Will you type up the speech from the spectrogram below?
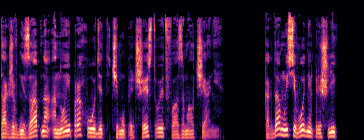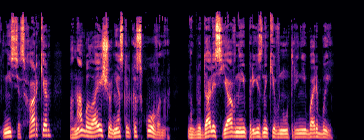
Также внезапно оно и проходит, чему предшествует фаза молчания. Когда мы сегодня пришли к миссис Харкер, она была еще несколько скована. Наблюдались явные признаки внутренней борьбы –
